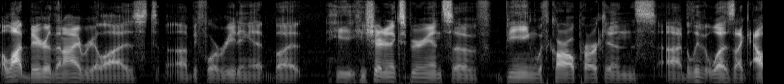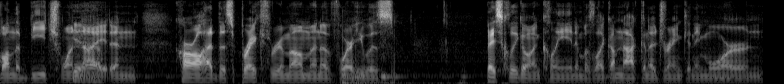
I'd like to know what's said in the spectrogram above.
a lot bigger than I realized uh, before reading it. But he, he shared an experience of being with Carl Perkins. Uh, I believe it was like out on the beach one Yeah. night, and Carl had this breakthrough moment of where he was basically going clean and was like, I'm not going to drink anymore. And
